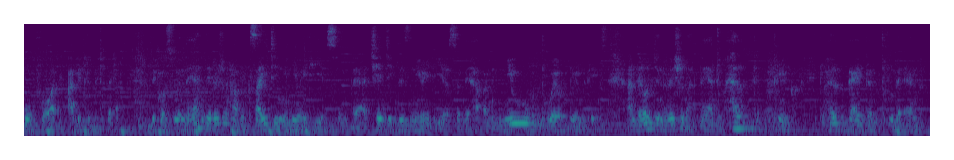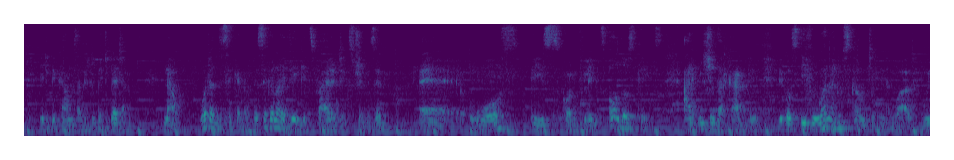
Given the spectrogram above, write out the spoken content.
move forward a little bit better. Because when the young generation have exciting new ideas and they are changing these new ideas and they have a new way of doing things, and the old generation are there to help them think, to help guide them through the end, it becomes a little bit better. Now, what are the second one? The second one, I think it's violent extremism. Uh, wars, peace, conflicts, all those things are issues that can't be. Because if we want to do scouting in the world, we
